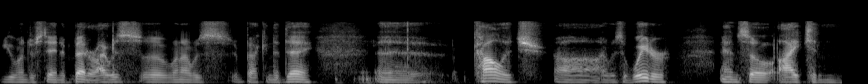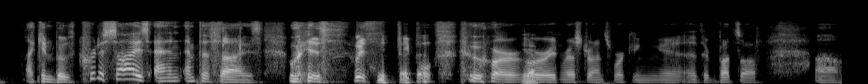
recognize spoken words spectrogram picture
you understand it better. I was uh, when I was back in the day, uh, college. Uh, I was a waiter, and so I can I can both criticize and empathize with with people who are who are in restaurants working uh, their butts off, um,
